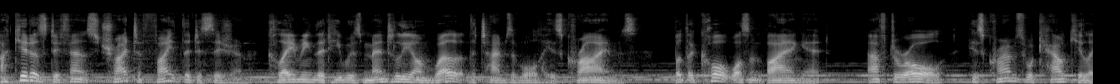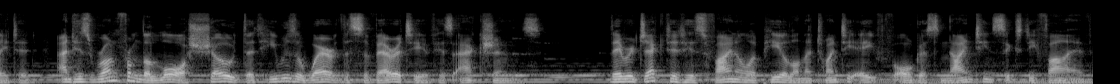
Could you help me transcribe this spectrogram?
Akira's defense tried to fight the decision, claiming that he was mentally unwell at the times of all his crimes, but the court wasn't buying it. After all, his crimes were calculated, and his run from the law showed that he was aware of the severity of his actions. They rejected his final appeal on the 28th of August 1965,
